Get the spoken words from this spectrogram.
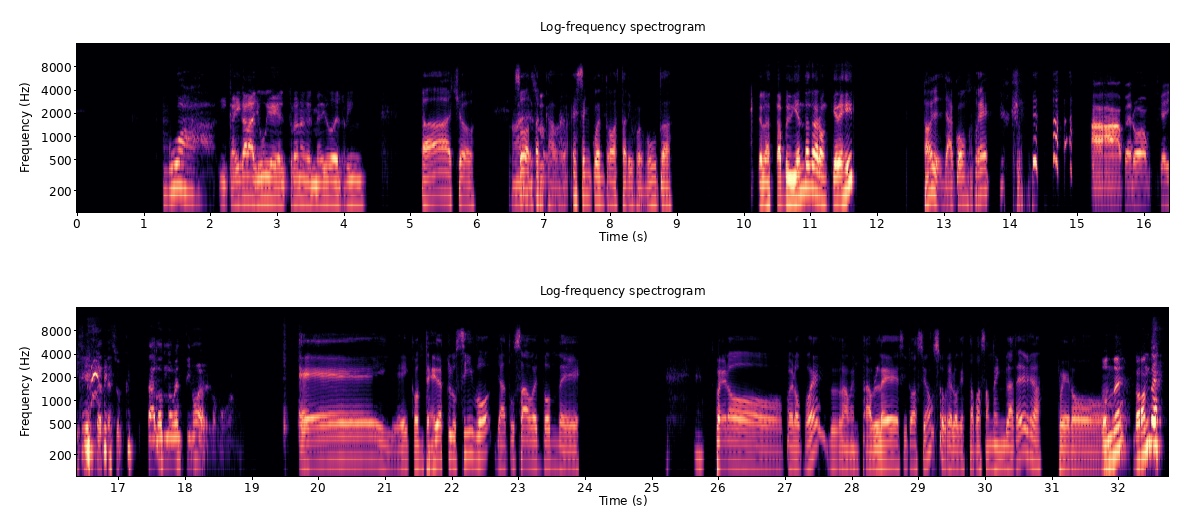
¡fua! y caiga la lluvia y el trueno en el medio del ring. Ah, cho. Ah, Eso va a estar eso- cabrón. Ese encuentro va a estar hijo de puta. Te la está pidiendo, cabrón. ¿Quieres ir? No, ya, ya compré. Ah, pero ¿qué hiciste? ¿Te suscribiste a 2.99? Ey, ey, contenido exclusivo, ya tú sabes dónde es. Pero, pero pues, lamentable situación sobre lo que está pasando en Inglaterra. Pero, ¿Dónde? ¿Dónde?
